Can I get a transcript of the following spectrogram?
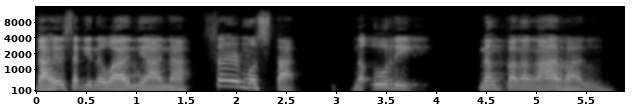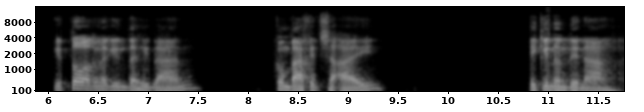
Dahil sa ginawa niya na thermostat na uri ng pangangaral ito ang naging dahilan kung bakit siya ay ikinundina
